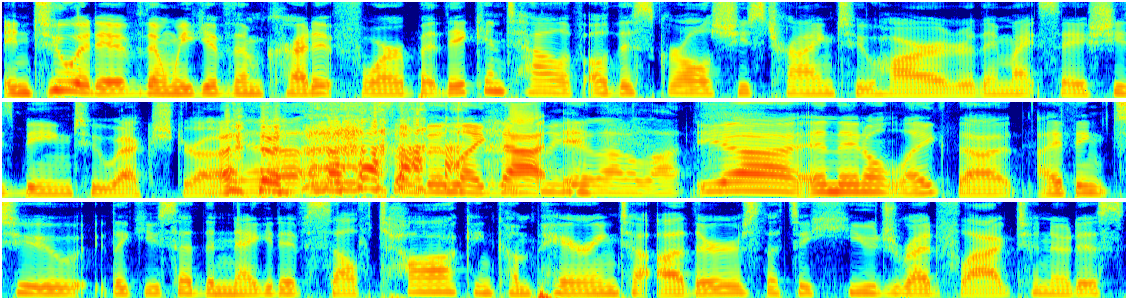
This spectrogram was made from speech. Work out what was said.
intuitive than we give them credit for, but they can tell if, oh, this girl, she's trying too hard, or they might say she's being too extra, yeah. something like that. We hear that a lot. Yeah, and they don't like that. I think, too, like you said, the negative self talk and comparing to others, that's a huge red flag to notice.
